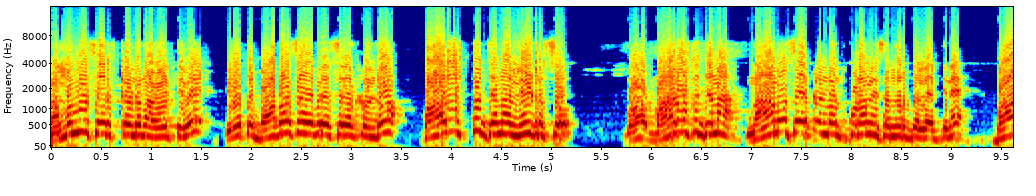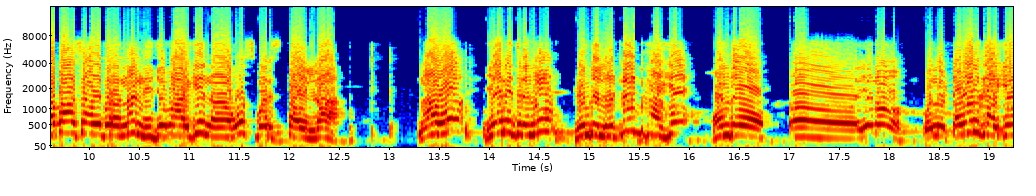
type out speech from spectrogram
ನಮ್ಮನ್ನು ಸೇರಿಸ್ಕೊಂಡು ನಾವು ಹೇಳ್ತೀವಿ. ಇವತ್ತು ಬಾಬಾ ಸಾಹೇಬ್ರ ಹೆಸರು ಹೇಳ್ಕೊಂಡು ಬಹಳಷ್ಟು ಜನ ಲೀಡರ್ಸ್ ಬಹಳಷ್ಟು ಜನ ನಾನು ಸೇರ್ಕೊಂಡು ಅಂತ ಕೂಡ ಈ ಸಂದರ್ಭದಲ್ಲಿ ಹೇಳ್ತೀನಿ. ಬಾಬಾ ಸಾಹೇಬರನ್ನ ನಿಜವಾಗಿ ನಾವು ಸ್ಮರಿಸ್ತಾ ಇಲ್ಲ. ನಾವು ಏನಿದ್ರೇನು ಒಂದು ಲೆಟ್ರೇಟ್ಗಾಗಿ ಒಂದು ಆ, ಏನು ಒಂದು ಟವಲ್ಗಾಗಿ,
